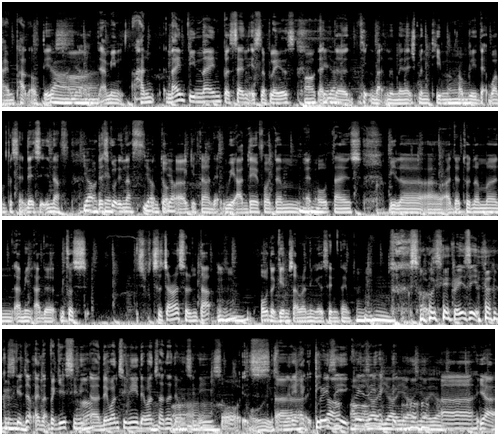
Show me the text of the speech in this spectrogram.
I'm part of this. Yeah, Uh, yeah. I mean, ninety nine percent is the players, Okay. that the team, but the management team probably that one percent. That's enough. That's Okay. good enough Yup, untuk yup. Uh, kita that we are there for them at all times. Bila uh, ada tournament, I mean ada because secara serentak all the games are running at the same time so Okay. it's crazy sekejap I nak pergi sini uh, they want sini they want sana they want sini so it's, Oh, uh, very hectic crazy lah. crazy ya, hectic ya, ya, ya. Uh, yeah,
